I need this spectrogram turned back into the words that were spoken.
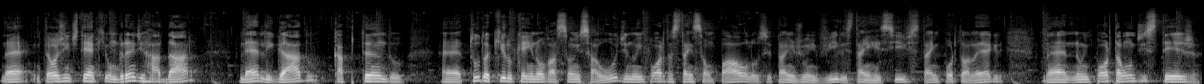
né? Então a gente tem aqui um grande radar, né? Ligado, captando é, tudo aquilo que é inovação em saúde, não importa se está em São Paulo, se está em Joinville, se está em Recife, se está em Porto Alegre, né? não importa onde esteja.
